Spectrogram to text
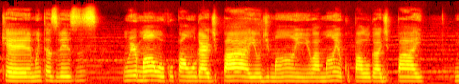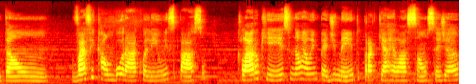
que é muitas vezes um irmão ocupar um lugar de pai ou de mãe, ou a mãe ocupar o lugar de pai. Então, vai ficar um buraco ali, um espaço. Claro que isso não é um impedimento para que a relação seja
